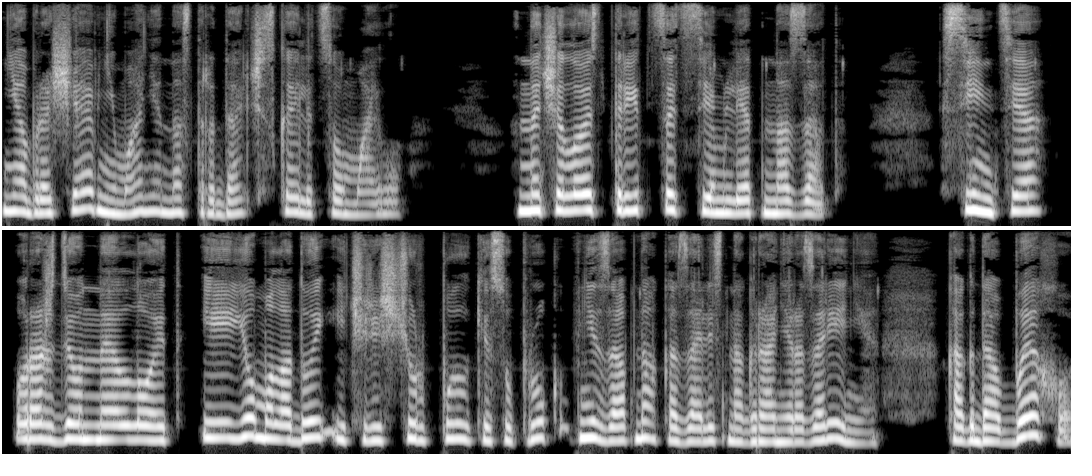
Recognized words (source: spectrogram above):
не обращая внимания на страдальческое лицо Майло. Началось 37 лет назад. Синтия, урожденная Ллойд, и ее молодой и чересчур пылкий супруг внезапно оказались на грани разорения, когда Бехо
